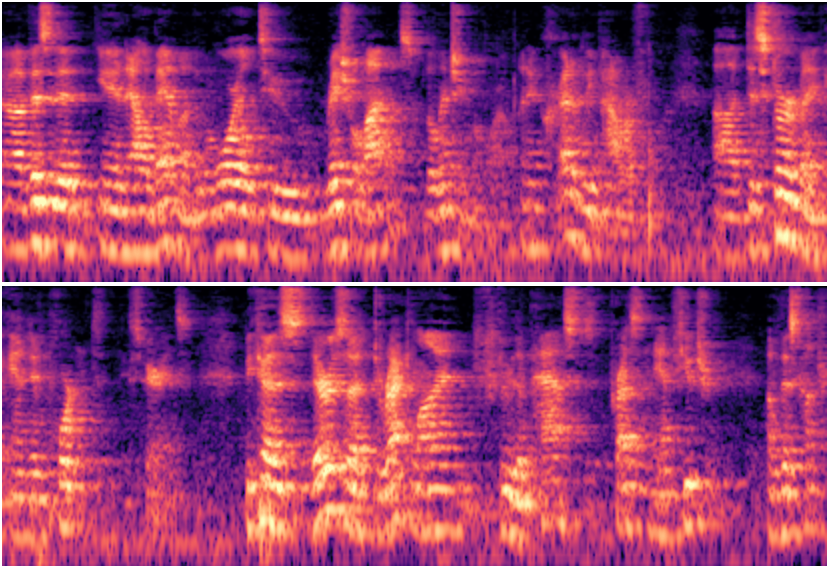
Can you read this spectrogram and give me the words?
uh, visited in Alabama the memorial to racial violence, the lynching memorial, an incredibly powerful, uh, disturbing, and important experience. Because there is a direct line through the past, present, and future of this country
